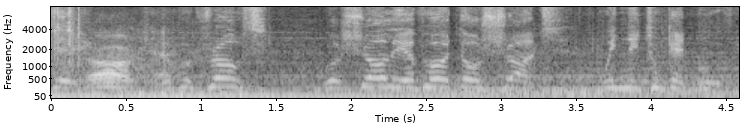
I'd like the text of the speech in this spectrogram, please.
Hunting! Okay. The oh. patrols will surely have heard those shots. We need to get moving.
